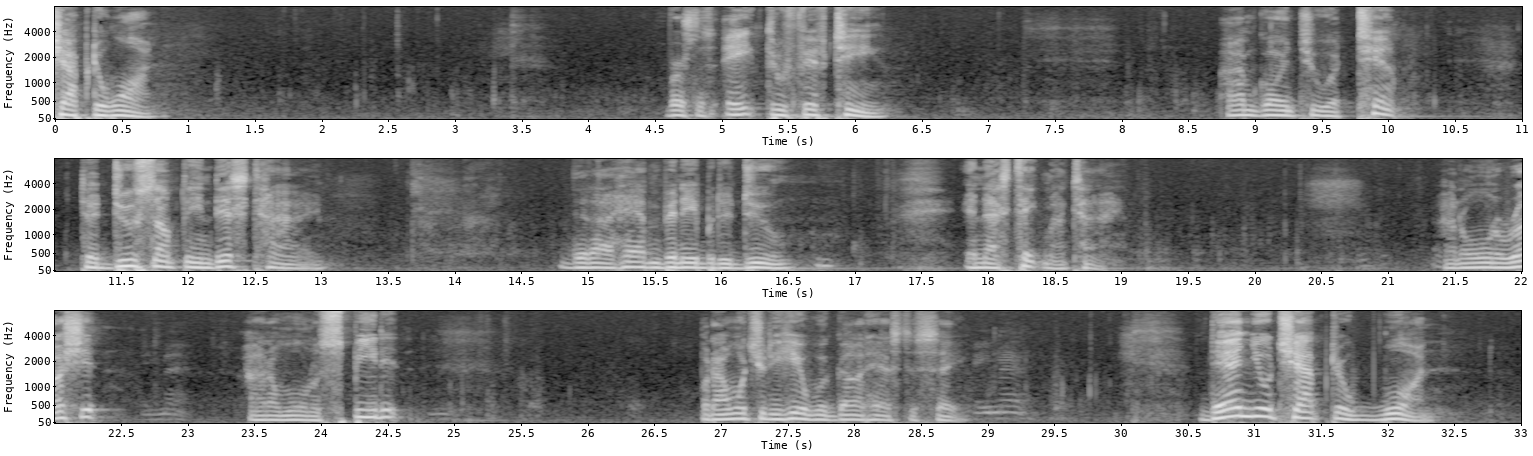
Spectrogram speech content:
chapter 1, verses 8 through 15. I'm going to attempt to do something this time that I haven't been able to do, and that's take my time. I don't want to rush it. I don't want to speed it. But I want you to hear what God has to say. Daniel chapter 1,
